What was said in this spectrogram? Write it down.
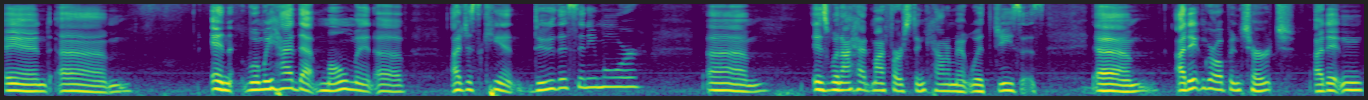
and um, and when we had that moment of I just can't do this anymore, um, is when I had my first encounterment with Jesus. Um, I didn't grow up in church. I didn't.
